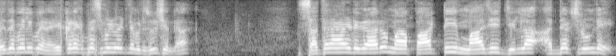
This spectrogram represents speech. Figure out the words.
పెద్ద పోయినా. ఎక్కడికి ప్రెస్ మీట్ పెట్టినా మీరు చూసిందా సత్యనారాయణ గారు మా పార్టీ మాజీ జిల్లా అధ్యక్షుడు ఉండే.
